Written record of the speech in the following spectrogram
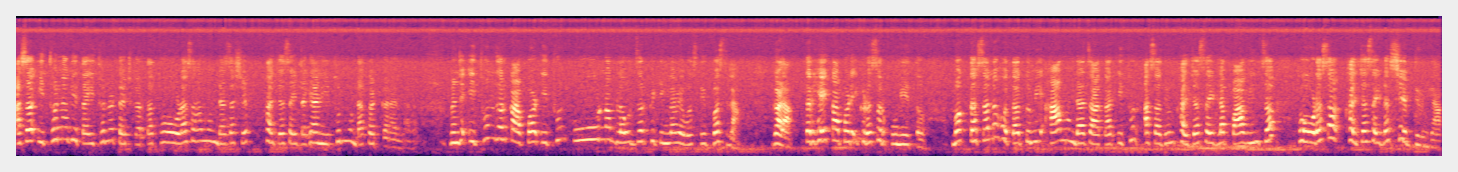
असं इथं न घेता इथं न टच करता थोडासा हा मुंड्याचा शेप खालच्या साईडला घ्या आणि इथून मुंडा कट करायला लागा म्हणजे इथून जर कापड इथून पूर्ण ब्लाऊज जर फिटिंगला व्यवस्थित बसला गळा तर हे कापड इकडं सरकून येतं. मग तसं न होता तुम्ही हा मुंड्याचा आकार इथून असा देऊन खालच्या साईडला पाव इंच थोडंसं खालच्या साईडला शेप देऊन घ्या.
